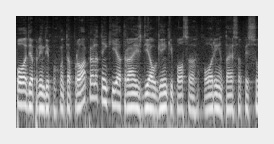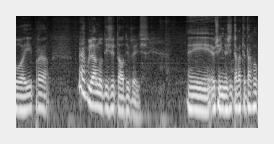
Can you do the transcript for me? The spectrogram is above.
pode aprender por conta própria, ela tem que ir atrás de alguém que possa orientar essa pessoa aí para mergulhar no digital de vez. É, Eugênio, a gente estava tava,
